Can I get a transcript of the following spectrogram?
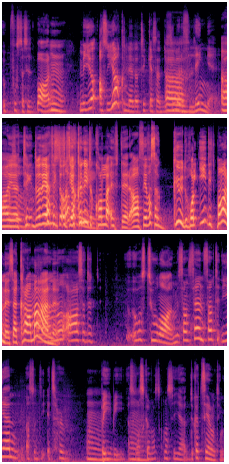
uppfostrar sitt barn. Mm. Men jag, alltså jag kunde ändå tycka att du filmade Ah. för länge. Ja, jag Alltså, tänk, det var det jag no tänkte också, jag kunde inte kolla efter. Ja, för jag var så här, gud håll i ditt barn, så här, krama Ja, han! no, ja, så att det, it was too long. Men sen, sen samtidigt igen, alltså det- it's her Mm. baby. Alltså, vad, ska, vad ska man säga? Du kan inte säga någonting.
